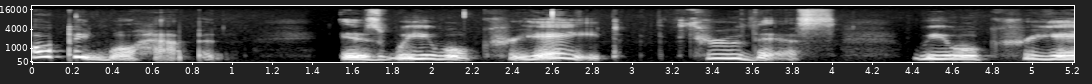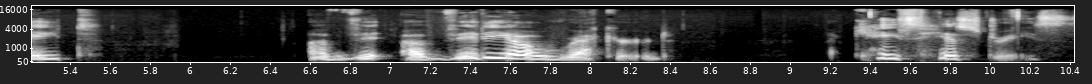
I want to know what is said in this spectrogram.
hoping will happen is we will create through this we will create a, vi- a video record case histories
